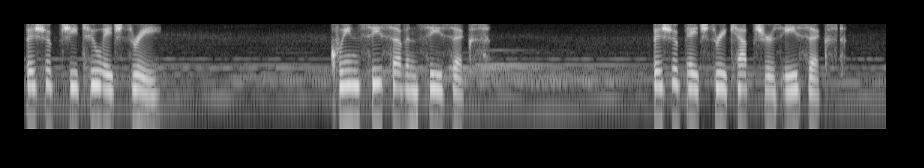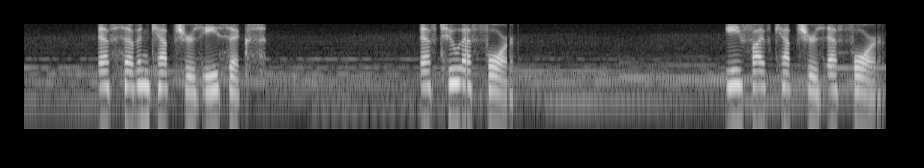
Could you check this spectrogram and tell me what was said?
Bishop g2 h3 Queen c7 c6 Bishop h3 captures e6 f7 captures e6 f2 f4 e5 captures f4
